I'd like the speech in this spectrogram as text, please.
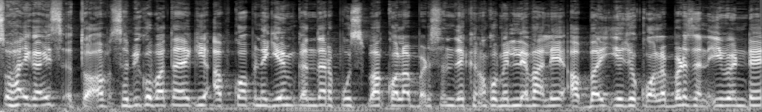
सो हाय गाइस तो आप सभी को पता है कि आपको अपने गेम के अंदर पुष्पा कोलाबरेशन देखने को मिलने वाले अब भाई, ये जो कोलाबरेशन इवेंट है,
